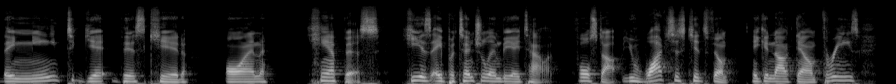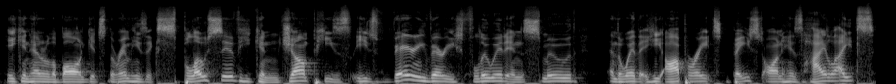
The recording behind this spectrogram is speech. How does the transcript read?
They need to get this kid on campus. he is a potential NBA talent. Full stop. You watch this kid's film. He can knock down threes. He can handle the ball and get to the rim. He's explosive. He can jump. He's he's very very fluid and smooth. And the way that he operates based on his highlights,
